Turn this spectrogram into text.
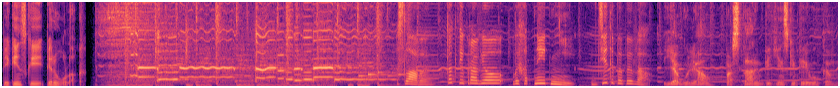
пекинский переулок. Слава, как ты провел выходные дни? Где ты побывал? Я гулял по старым пекинским переулкам.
